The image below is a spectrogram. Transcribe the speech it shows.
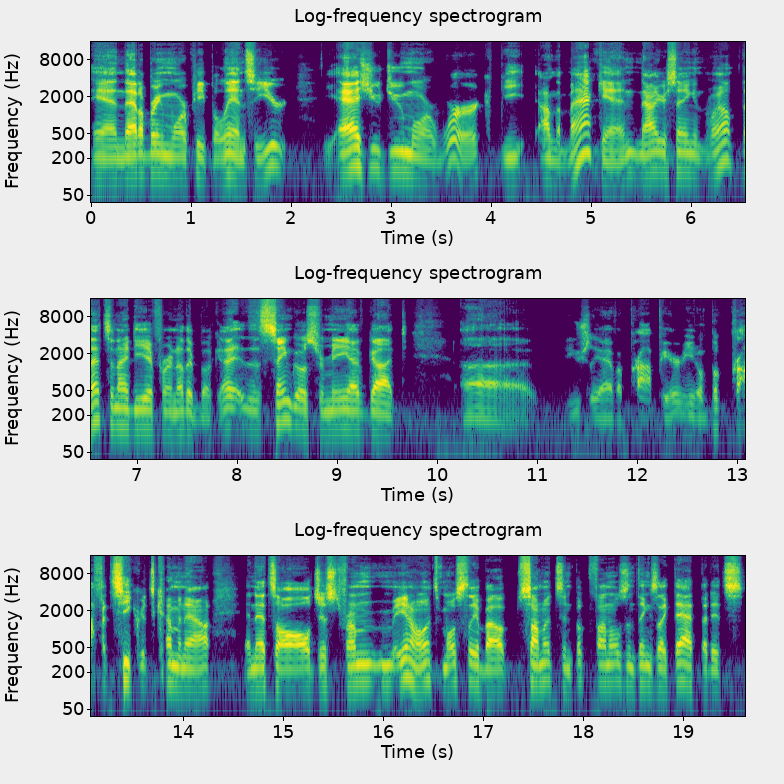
and that'll bring more people in. So you're as you do more work be on the back end now you're saying well that's an idea for another book uh, the same goes for me i've got uh, usually I have a prop here, you know, book profit secrets coming out, and that's all just from you know, it's mostly about summits and book funnels and things like that. But it's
